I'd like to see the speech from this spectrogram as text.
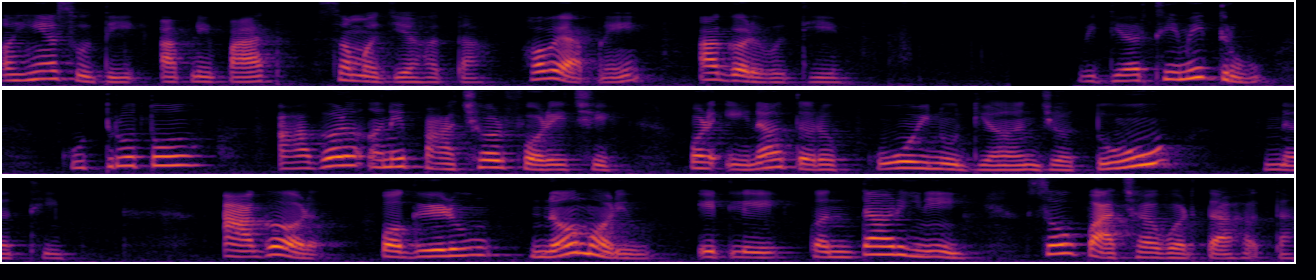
અહીંયા સુધી આપણે પાઠ સમજ્યા હતા. હવે આપણે આગળ વધીએ. વિદ્યાર્થી મિત્રો, કૂતરો તો આગળ અને પાછળ ફરે છે, પણ એના તરફ કોઈનું ધ્યાન જતું નથી. આગળ પગેડું ન મળ્યું એટલે કંટાળીને સૌ પાછા વળતા હતા.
